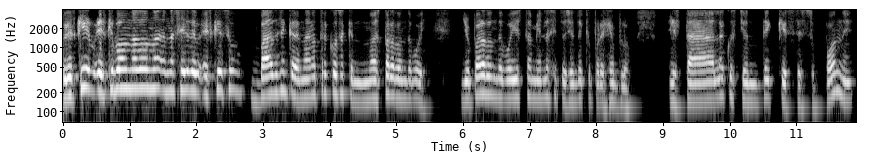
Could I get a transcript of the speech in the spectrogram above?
pero es que, es que va a una, una, serie de, es que eso va a desencadenar otra cosa que no es para dónde voy. Yo para dónde voy es también la situación de que, por ejemplo, está la cuestión de que se supone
